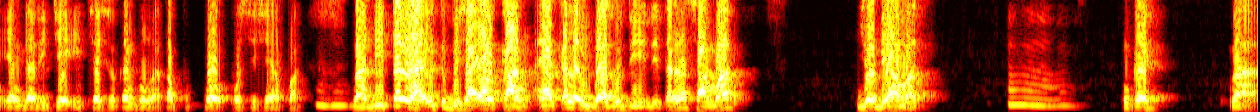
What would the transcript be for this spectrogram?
yang dari J itu kan gue nggak tahu posisinya apa. Mm-hmm. Nah di tengah itu bisa Elkan, Elkan lebih bagus di di tengah sama Jordi Amat. Oke, okay? nah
